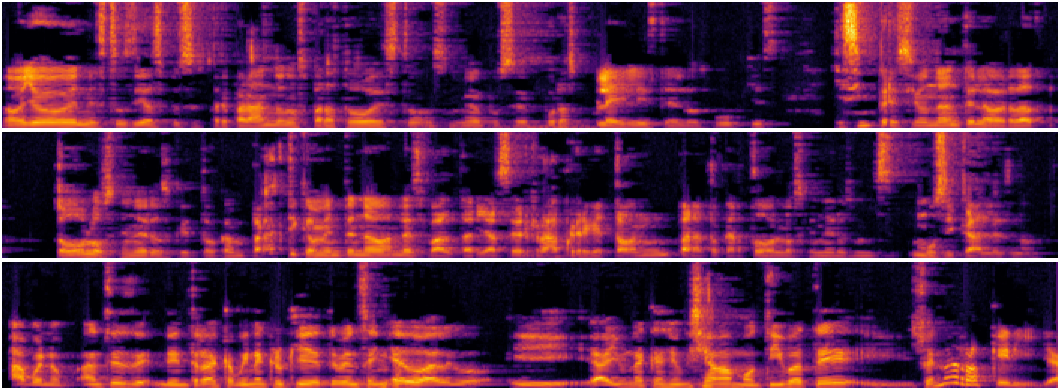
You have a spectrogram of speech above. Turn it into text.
No, yo en estos días, pues preparándonos para todo esto, me puse puras playlists de los bookies. Y es impresionante, la verdad, todos los géneros que tocan. Prácticamente nada les faltaría hacer rap, reggaetón para tocar todos los géneros mus- musicales, ¿no? Ah, bueno, antes de, de entrar a cabina creo que ya te había enseñado algo. Y hay una canción que se llama Motívate y suena rockerilla.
